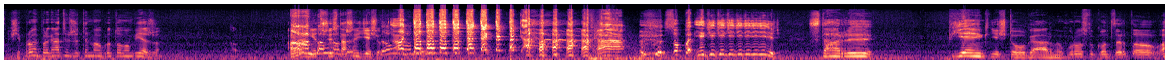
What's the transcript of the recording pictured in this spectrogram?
Właśnie problem polega na tym, że ten ma obrotową wieżę. A- Ale A, nie dał 360. radę, A, dał ta, ta, ta, ta, ta, ta, ta, ta. Super, jedź, jedź, jedź, jedź, jedź, jedź. Stary. Pięknieś to ogarnął, po prostu koncertowo.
